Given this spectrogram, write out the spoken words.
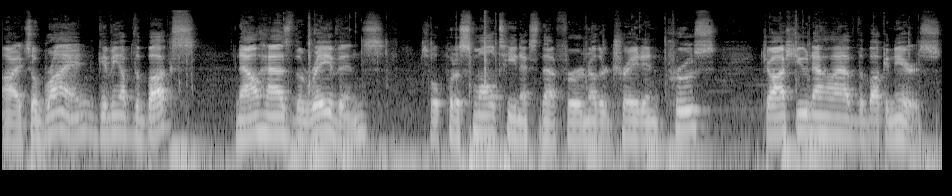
All right, so Brian giving up the Bucks now has the Ravens. So we'll put a small T next to that for another trade in. Bruce, Josh, you now have the Buccaneers.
